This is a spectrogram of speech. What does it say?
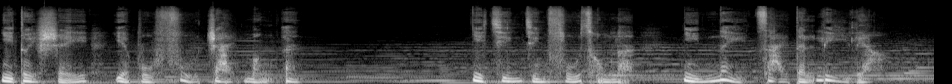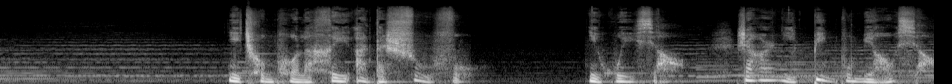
你对谁也不负债蒙恩。你仅仅服从了你内在的力量。你冲破了黑暗的束缚，你微笑，然而你并不渺小，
